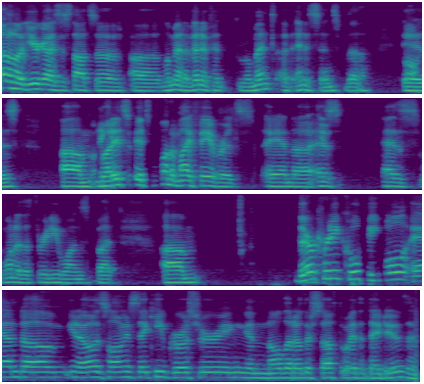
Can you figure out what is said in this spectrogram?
I don't know your guys' thoughts of uh, Lament of Innocence. Lament of Innocence. The Oh. is, um, but it. it's it's one of my favorites, and uh, as as one of the 3D ones, but. Um, they're pretty cool people, and um, you know, as long as they keep grocerying and all that other stuff the way that they do, then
